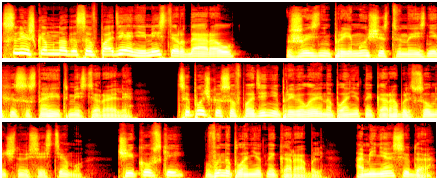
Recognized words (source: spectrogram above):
Слишком много совпадений, мистер Даррелл». «Жизнь преимущественно из них и состоит, мистер Элли. Цепочка совпадений привела инопланетный корабль в Солнечную систему. Чайковский в инопланетный корабль, а меня сюда».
